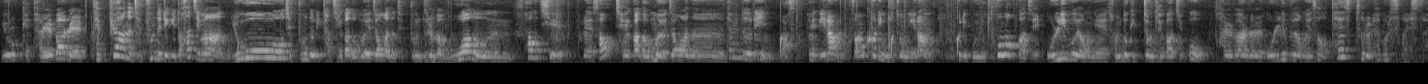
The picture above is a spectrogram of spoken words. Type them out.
이렇게 달바를 대표하는 제품들이기도 하지만 이 제품들이 다 제가 너무 애정하는 제품들만 모아놓은 파우치예요. 그래서 제가 너무 애정하는 템들인 마스크팩이랑 선크림 2종이랑 그리고 이 토너까지 올리브영에 단독 입점돼가지고 달바를 올리브영에서 테스트를 해볼 수가 있어요.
